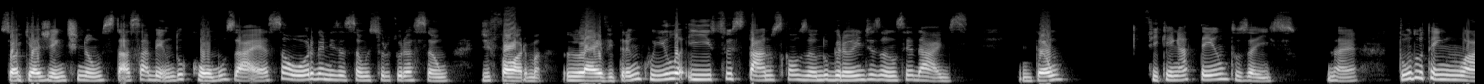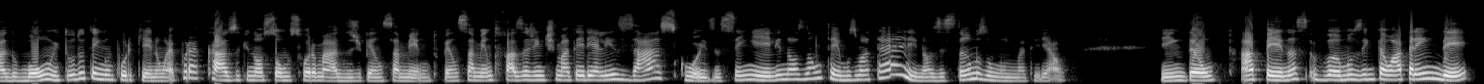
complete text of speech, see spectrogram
Só que a gente não está sabendo como usar essa organização, estruturação de forma leve e tranquila, e isso está nos causando grandes ansiedades. Então, fiquem atentos a isso, né? Tudo tem um lado bom e tudo tem um porquê. Não é por acaso que nós somos formados de pensamento. Pensamento faz a gente materializar as coisas. Sem ele, nós não temos matéria. Nós estamos no mundo material. Então, apenas vamos então aprender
